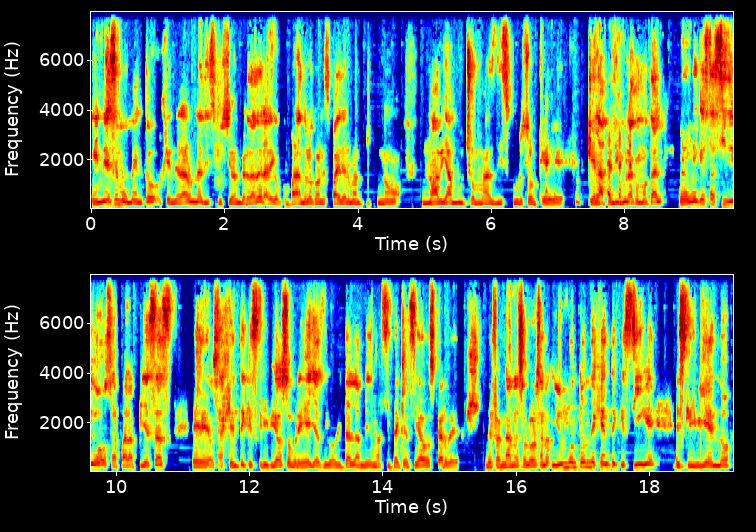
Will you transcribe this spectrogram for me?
En ese momento generar una discusión verdadera. Digo, comparándolo con Spider-Man, no, no había mucho más discurso que, que la película como tal. Pero creo que esta sí dio, o sea, para piezas, eh, o sea, gente que escribió sobre ellas, digo, ahorita la misma cita que hacía Oscar de, de Fernando Solórzano, y un montón de gente que sigue escribiendo,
